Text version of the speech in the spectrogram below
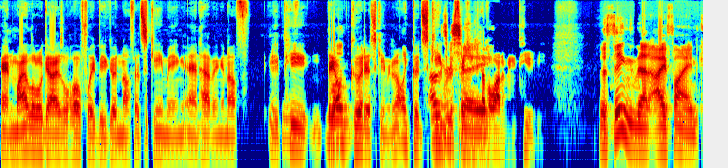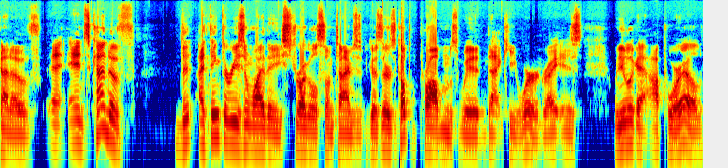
and my little guys will hopefully be good enough at scheming and having enough AP. Mm-hmm. They Well, are good at scheming. They're not like good schemers. gonna They just have a lot of AP. the thing that I find kind of, and it's kind of, the, I think the reason why they struggle sometimes is because there's a couple problems with that keyword, right? Is when you look at Aporel,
